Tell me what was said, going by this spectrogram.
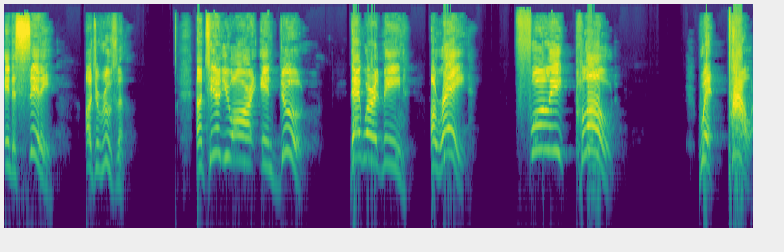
in the city of Jerusalem until you are endured. That word means arrayed, fully clothed with power.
